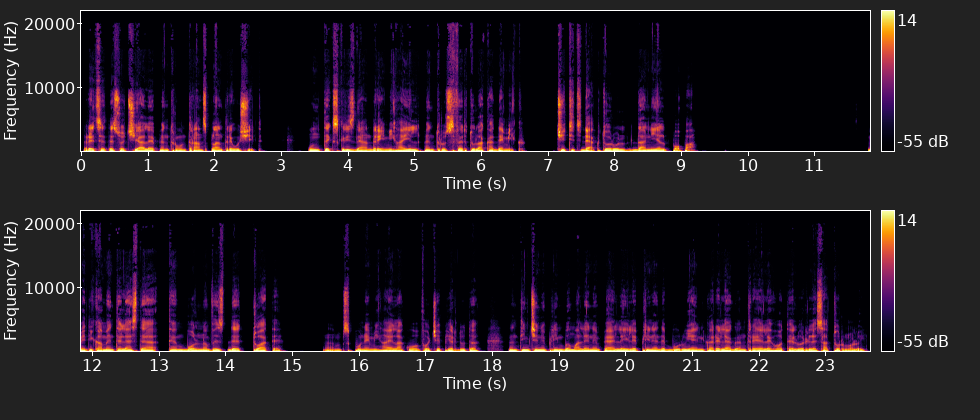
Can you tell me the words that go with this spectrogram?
Rețete sociale pentru un transplant reușit. Un text scris de Andrei Mihail pentru Sfertul Academic. Citit de actorul Daniel Popa. Medicamentele astea te îmbolnăvesc de toate, îmi spune Mihaela cu o voce pierdută, în timp ce ne plimbăm alene pe aleile pline de buruieni care leagă între ele hotelurile Saturnului.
